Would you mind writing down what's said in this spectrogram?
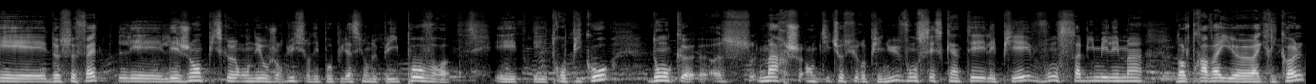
Et de ce fait, les, gens, puisqu'on est aujourd'hui sur des populations de pays pauvres et, tropicaux, donc euh, marchent en petites chaussures pieds nus, vont s'esquinter les pieds, vont s'abîmer les mains dans le travail euh, agricole.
